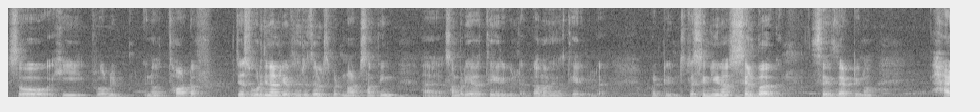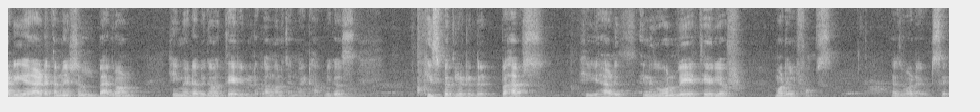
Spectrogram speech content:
So he probably you know thought of just originality of his results, but not something somebody as a theory builder, Ramanujan as a theory builder. But interestingly enough, Selberg says that you know had he had a conventional background, he might have become a theory builder. Ramanujan might have because he speculated that perhaps he had his, in his own way a theory of modular forms. That's what I would say.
